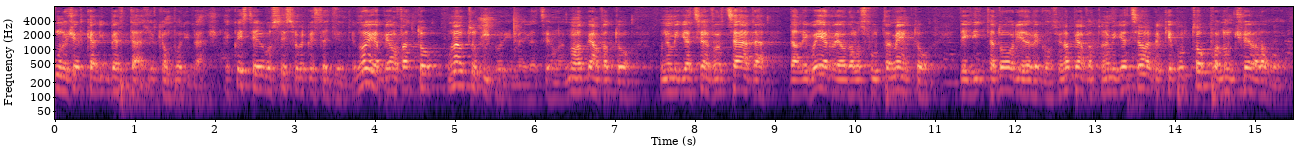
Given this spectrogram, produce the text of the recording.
uno cerca libertà, cerca un po' di pace e questo è lo stesso per questa gente. Noi abbiamo fatto un altro tipo di immigrazione, non abbiamo fatto una migrazione forzata dalle guerre o dallo sfruttamento dei dittatori e delle cose, noi abbiamo fatto una migrazione perché purtroppo non c'era lavoro.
